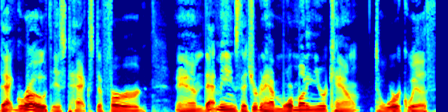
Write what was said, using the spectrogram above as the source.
that growth is tax deferred. And that means that you're going to have more money in your account to work with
